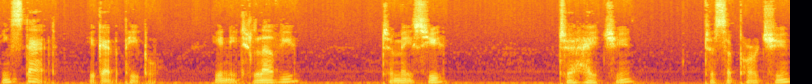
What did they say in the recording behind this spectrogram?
Instead, you get the people you need to love you, to miss you, to hate you, to support you,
